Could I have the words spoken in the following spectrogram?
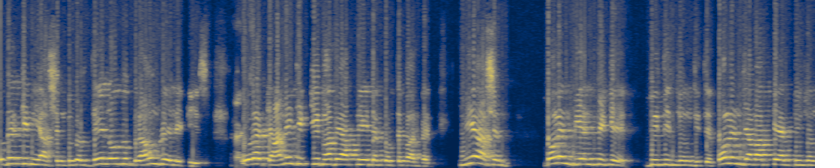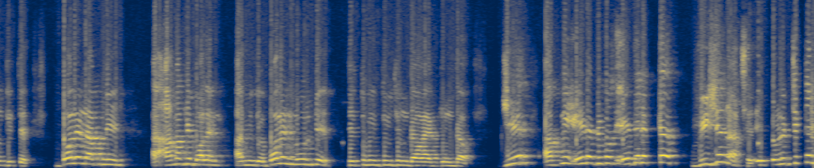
ওদেরকে নিয়ে আসেন because they know the ground realities ওরা জানে যে কীভাবে আপনি এটা করতে পারবেন। নিয়ে আসেন। বলেন বিএনপি কে দুই তিনজন দিতে। বলেন জামাতকে এক দুইজন দিতে। বলেন আপনি আমাকে বলেন আমি বলেন নূরকে যে তুমি দুইজন দাও একজন দাও। যে আপনি এরা বিকজ এদের একটা ভিশন আছে। এই political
